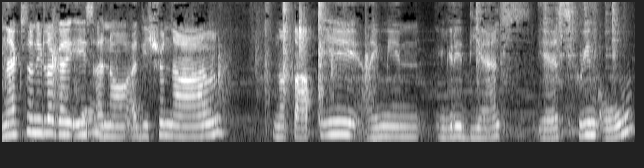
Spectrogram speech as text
Next na nilagay is ano, additional na tapi, I mean, ingredients is cream O.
